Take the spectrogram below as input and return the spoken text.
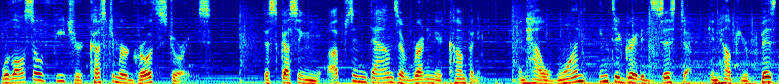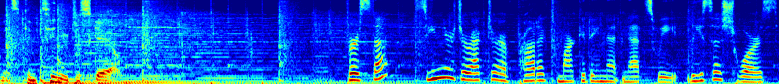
We'll also feature customer growth stories, discussing the ups and downs of running a company and how one integrated system can help your business continue to scale. First up, Senior Director of Product Marketing at NetSuite, Lisa Schwarz,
